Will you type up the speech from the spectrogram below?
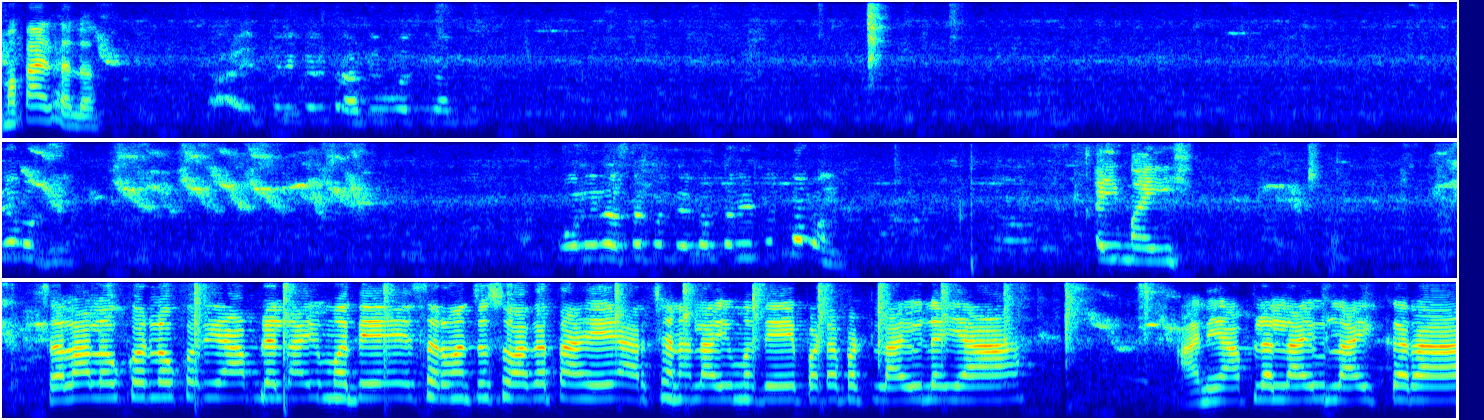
मग काय झालं. कोणी नसतं पण ते नंतर येतात ना मग. आई माई. चला लवकर लवकर या आपल्या लाईव्हमध्ये. सर्वांचं स्वागत आहे. अर्चना लाईव्हमध्ये. पटापट लाईव्हला या. आणि आपला लाईव्ह लाईक करा.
